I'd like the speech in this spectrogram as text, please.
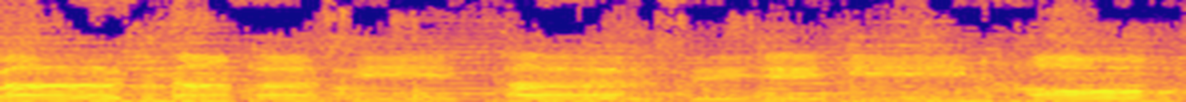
از نفسی عرصه این خاک.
